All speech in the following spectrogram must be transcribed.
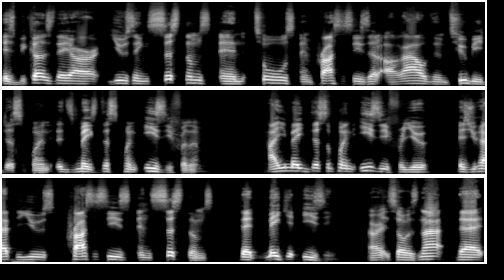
is because they are using systems and tools and processes that allow them to be disciplined. It makes discipline easy for them. How you make discipline easy for you is you have to use processes and systems that make it easy. All right. So it's not that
